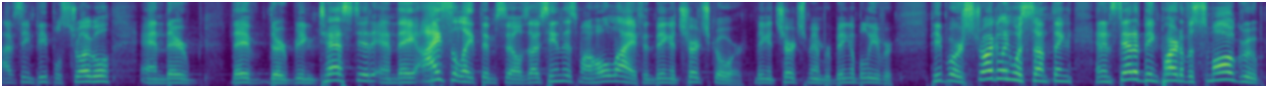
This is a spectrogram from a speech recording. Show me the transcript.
I've seen people struggle and they're they they're being tested and they isolate themselves. I've seen this my whole life in being a churchgoer, being a church member, being a believer. People are struggling with something, and instead of being part of a small group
